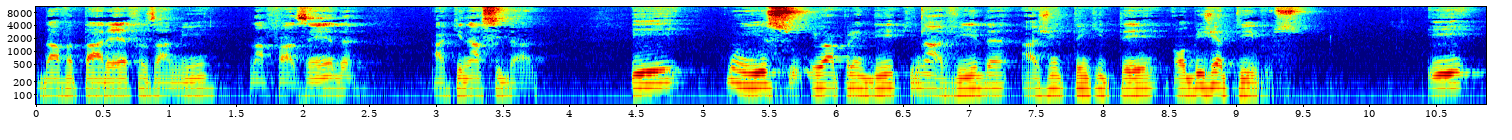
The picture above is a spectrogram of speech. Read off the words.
dava tarefas a mim na fazenda, aqui na cidade. E com isso eu aprendi que na vida a gente tem que ter objetivos. E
